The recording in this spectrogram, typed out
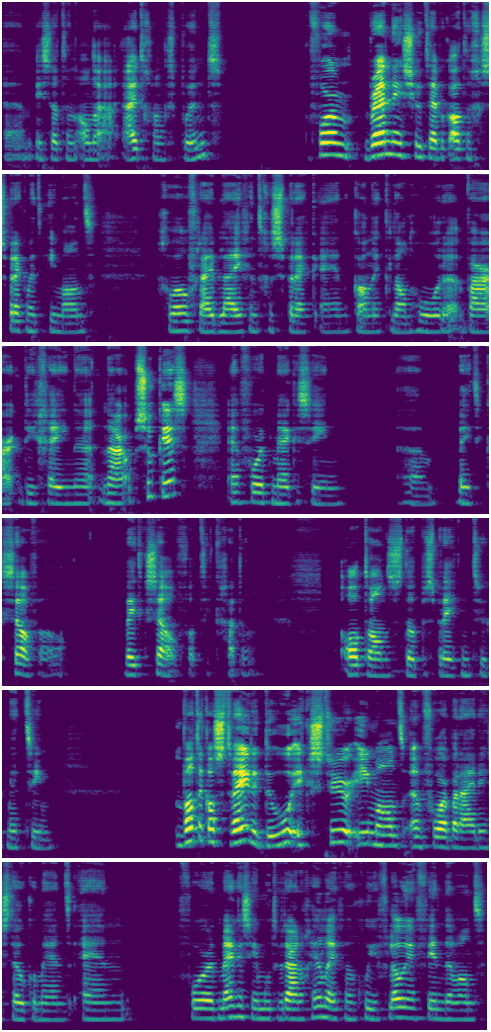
um, is dat een ander uitgangspunt. Voor een branding shoot heb ik altijd een gesprek met iemand. Gewoon vrijblijvend gesprek. En kan ik dan horen waar diegene naar op zoek is. En voor het magazine um, weet ik zelf al. Weet ik zelf wat ik ga doen. Althans, dat bespreek ik natuurlijk met team. Wat ik als tweede doe, ik stuur iemand een voorbereidingsdocument. En voor het magazine moeten we daar nog heel even een goede flow in vinden. Want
